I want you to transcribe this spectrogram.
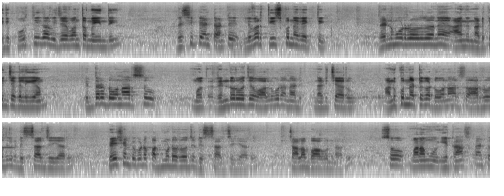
ఇది పూర్తిగా విజయవంతమైంది. రెసిపియంట్ అంటే లివర్ తీసుకున్న వ్యక్తి రెండు మూడు రోజుల్లోనే ఆయన నడిపించగలిగాం. ఇద్దరు డోనార్స్ రెండో రోజే వాళ్ళు కూడా నడిచారు. అనుకున్నట్టుగా డోనార్స్ ఆరు రోజులకు డిశ్చార్జ్ అయ్యారు. పేషెంట్ కూడా పదమూడో రోజు డిశ్చార్జ్ అయ్యారు. చాలా బాగున్నారు. సో మనము ఈ ట్రాన్స్ప్లాంట్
